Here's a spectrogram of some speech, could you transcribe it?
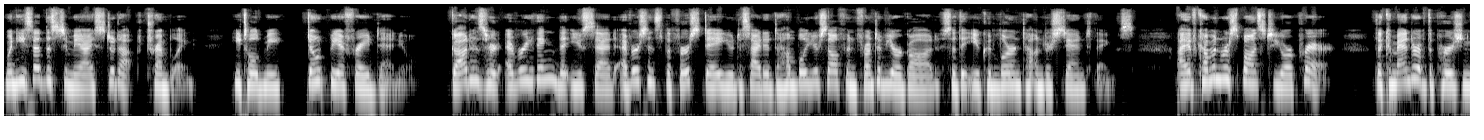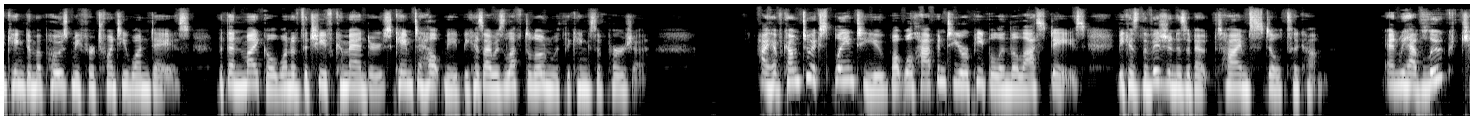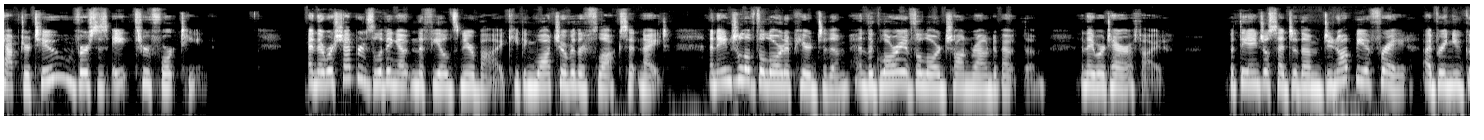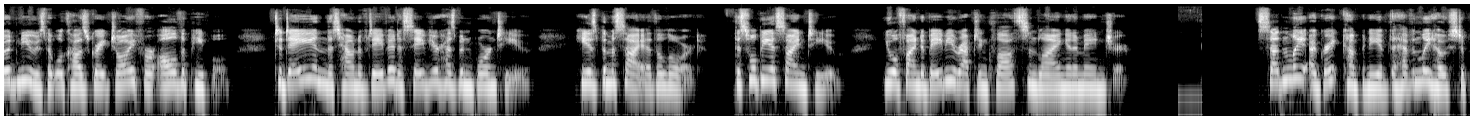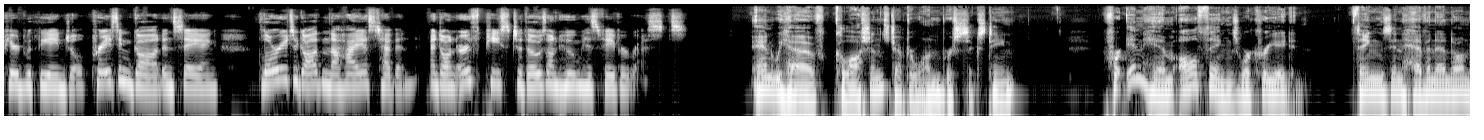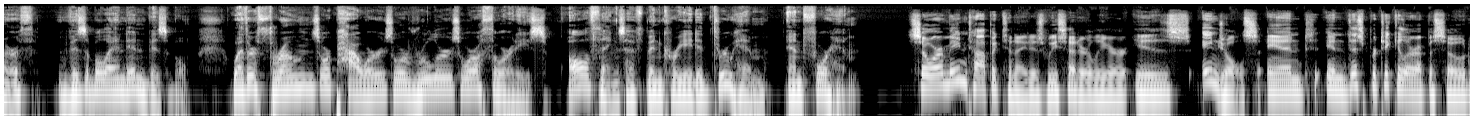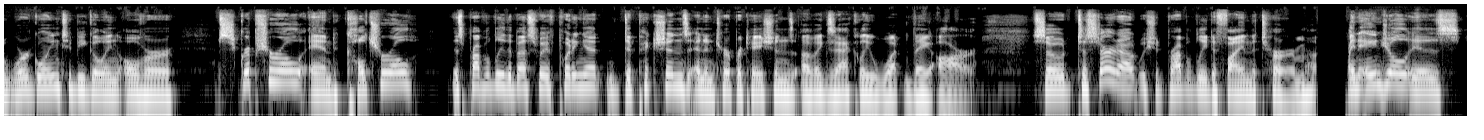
When he said this to me, I stood up, trembling. He told me, Don't be afraid, Daniel. God has heard everything that you said ever since the first day you decided to humble yourself in front of your God so that you could learn to understand things. I have come in response to your prayer. The commander of the Persian kingdom opposed me for 21 days, but then Michael, one of the chief commanders, came to help me because I was left alone with the kings of Persia. I have come to explain to you what will happen to your people in the last days, because the vision is about times still to come. And we have Luke chapter 2, verses 8 through 14. And there were shepherds living out in the fields nearby, keeping watch over their flocks at night. An angel of the Lord appeared to them, and the glory of the Lord shone round about them, and they were terrified. But the angel said to them, Do not be afraid. I bring you good news that will cause great joy for all the people. Today, in the town of David, a Savior has been born to you. He is the Messiah, the Lord. This will be a sign to you. You will find a baby wrapped in cloths and lying in a manger. Suddenly, a great company of the heavenly host appeared with the angel, praising God and saying, Glory to God in the highest heaven, and on earth peace to those on whom his favor rests. And we have Colossians chapter 1 verse 16. For in him all things were created, things in heaven and on earth, visible and invisible, whether thrones or powers or rulers or authorities, all things have been created through him and for him. So, our main topic tonight, as we said earlier, is angels. And in this particular episode, we're going to be going over scriptural and cultural, is probably the best way of putting it, depictions and interpretations of exactly what they are. So, to start out, we should probably define the term. An angel is,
